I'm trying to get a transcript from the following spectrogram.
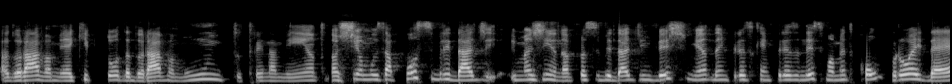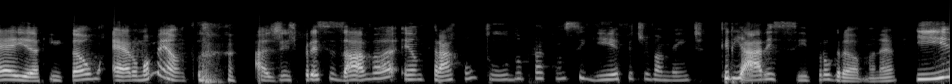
adorava, minha equipe toda adorava muito treinamento. Nós tínhamos a possibilidade, imagina, a possibilidade de investimento da empresa, que a empresa nesse momento comprou a ideia, então era o momento. a gente precisava entrar com tudo para conseguir efetivamente criar esse programa, né? E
